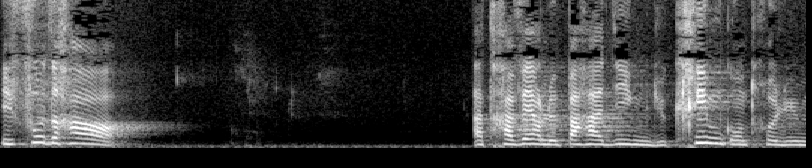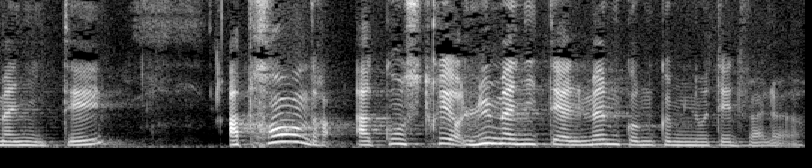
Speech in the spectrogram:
il faudra, à travers le paradigme du crime contre l'humanité, apprendre à construire l'humanité elle-même comme communauté de valeurs.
